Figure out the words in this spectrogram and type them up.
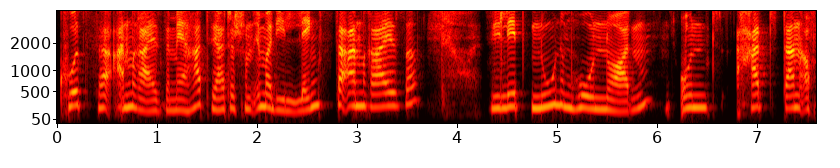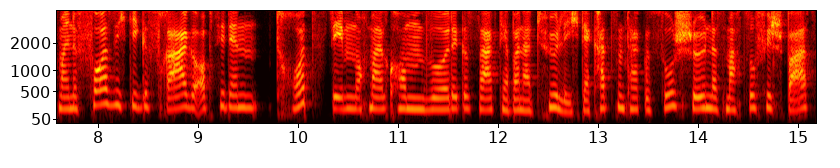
kurze Anreise mehr hat. Sie hatte schon immer die längste Anreise. Sie lebt nun im hohen Norden und hat dann auf meine vorsichtige Frage, ob sie denn trotzdem noch mal kommen würde, gesagt, ja, aber natürlich, der Katzentag ist so schön, das macht so viel Spaß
